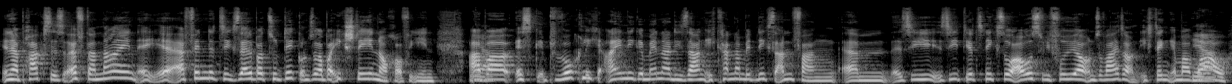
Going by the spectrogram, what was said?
in der Praxis öfter, nein, er findet sich selber zu dick und so, aber ich stehe noch auf ihn. Aber ja. es gibt wirklich einige Männer, die sagen, ich kann damit nichts anfangen. Ähm, sie sieht jetzt nicht so aus wie früher und so weiter. Und ich denke immer, ja. wow,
